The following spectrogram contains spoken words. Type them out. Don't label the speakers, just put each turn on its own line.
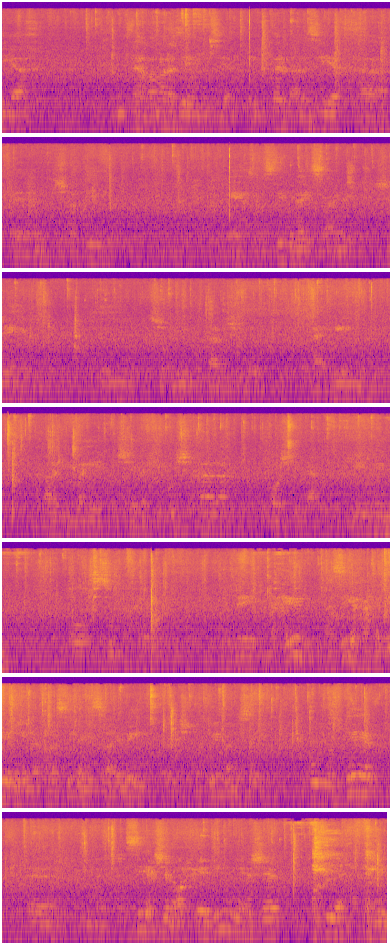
השיח, והמאמר הזה הוא מדברת על השיח המשפטי הפלסטיני והישראלי, שניהם שואלים אותנו שאלות. האם הפרדיגמה היא של הכיבוש חלה, או שליטת פילים, או סוג אחר. ולכן השיח האקדמי הפלסטיני שיח של עורכי דין מאשר שיח אקדמי.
